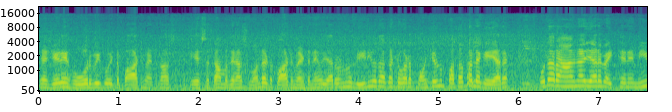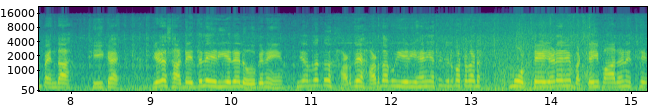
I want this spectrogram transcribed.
ਜਾਂ ਜਿਹੜੇ ਹੋਰ ਵੀ ਕੋਈ ਡਿਪਾਰਟਮੈਂਟ ਨਾਲ ਇਸ ਕੰਮ ਦੇ ਨਾਲ ਸੰਬੰਧਿਤ ਡਿਪਾਰਟਮੈਂਟ ਨੇ, ਉਹ ਯਾਰ ਉਹਨਾਂ ਨੂੰ ਵੀਡੀਓ ਦਾ ਘੱਟੋ ਘੱਟ ਪਹੁੰਚੇ, ਉਹਨੂੰ ਪਤਾ ਤਾਂ ਲੱਗੇ ਯਾਰ। ਉਹ ਤਾਂ ਆਰਾਮ ਨਾਲ ਯਾਰ ਬੈਠੇ ਨੇ, ਮੀਂਹ ਪੈਂਦਾ, ਠੀਕ ਹੈ। ਜਿਹੜੇ ਸਾਡੇ ਇੱਧਰਲੇ ਏਰੀਏ ਦੇ ਲੋਕ ਨੇ, ਯਾਰ ਉਹਦਾ ਕੋਈ ਹੜਦੇ ਹੜ ਦਾ ਕੋਈ ਏਰੀਆ ਹੈ ਨਹੀਂ ਇੱਥੇ, ਚਲੋ ਘੱਟੋ ਘੱਟ ਮੋਟੇ ਜਿਹੜੇ ਨੇ, ਬੱਟੇ ਹੀ ਪਾ ਦੇਣ ਇੱਥੇ।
